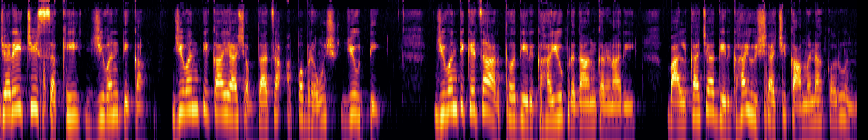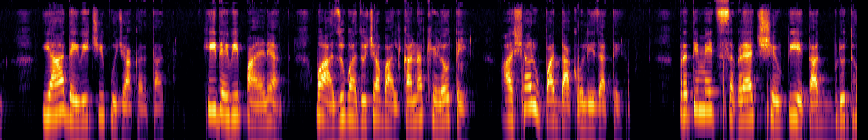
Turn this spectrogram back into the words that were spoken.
जरेची सखी जिवंतिका. जिवंतिका या शब्दाचा अपभ्रंश जीवती. जिवंतिकेचा अर्थ दीर्घायू प्रदान करणारी बालकाच्या दीर्घायुष्याची कामना करून या देवीची पूजा करतात. ही देवी पाळण्यात व आजूबाजूच्या बालकांना खेळवते अशा रूपात दाखवली जाते. प्रतिमेत सगळ्यात शेवटी येतात बुध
